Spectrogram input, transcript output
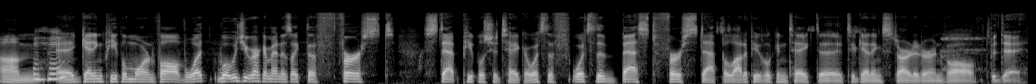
um, mm-hmm. uh, getting people more involved. What what would you recommend as like the first step people should take, or what's the what's the best first step a lot of people can take to to getting started or involved? Bidet.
